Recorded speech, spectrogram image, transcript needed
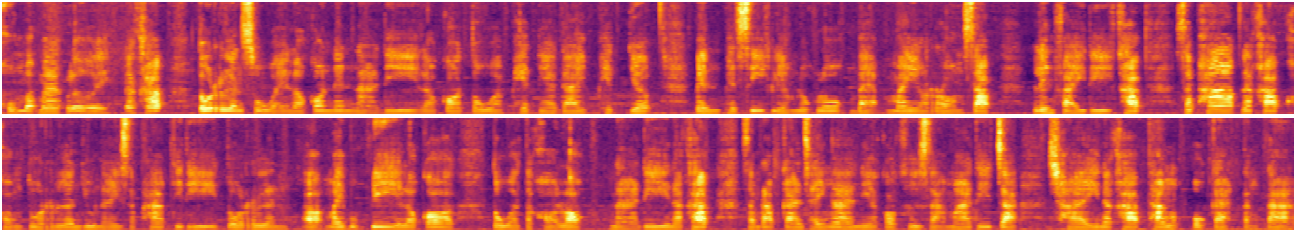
คุ้มมากๆเลยนะครับ ตัวเรือนสวยแล้วก็แน่นหนาดี แล้วก็ตัวเพชรเนี่ยได้เพชรเยอะ เป็นเพชรซีกเหลี่ยมลูกโลกแบบไม่รองซับเล่นไฟดีครับ สภาพนะครับของตัวเรือนอยู่ในสภาพที่ดี ตัวเรือนอไม่บุบบี้แล้วก็ตัวตะขอล็อกหนาดีนะครับสำหรับการใช้งานเนี่ยก็คือสามารถที่จะใช้นะครับทั้งโอกาสต่าง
